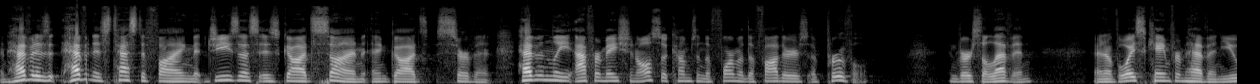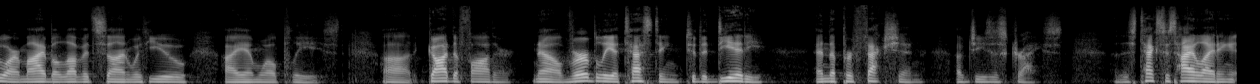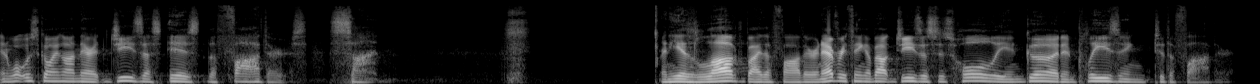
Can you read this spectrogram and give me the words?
And heaven is, heaven is testifying that Jesus is God's Son and God's servant. Heavenly affirmation also comes in the form of the Father's approval in verse 11. And a voice came from heaven You are my beloved Son. With you I am well pleased. Uh, God the Father, now verbally attesting to the deity and the perfection of Jesus Christ. This text is highlighting and what was going on there. Jesus is the Father's Son. And he is loved by the Father, and everything about Jesus is holy and good and pleasing to the Father.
